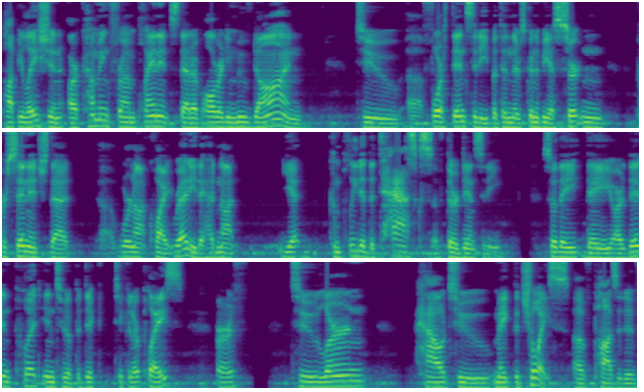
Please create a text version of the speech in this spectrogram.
population are coming from planets that have already moved on to uh, fourth density, but then there's going to be a certain percentage that uh, we're not quite ready. They had not yet completed the tasks of third density. So they, they are then put into a particular place, Earth, to learn how to make the choice of positive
